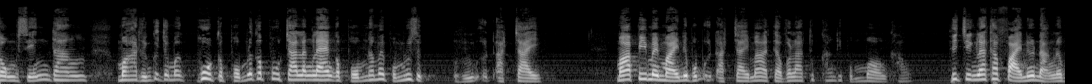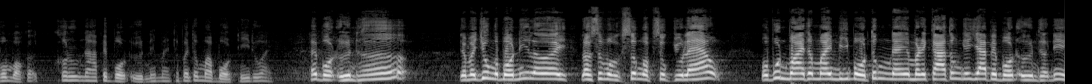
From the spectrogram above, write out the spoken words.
ส่งเสียงดัง มาถึงก็จะมาพูดกับผม แล้วก็พูดจาแรงๆกับผมทำให้ผมรู้สึกอึดอัดใจ มาปีใหม่ๆนี่ผมอึดอัดใจมากแต่เวลาทุกครั้งที่ผมมองเขาที่จริงแล้วถ้าฝ่ายเนื้อหนังเนี่ยผมบอกกรุณาไปโบสถ์อื่นได้ไหมทำไมต้องมาโบสถ์นี้ด้วย ให้โบสถ์อื่นเถอะอย่ามายุ่งกับโบสถ์นี้เลย เราสงบสงบสุขอยู่แล้วมาวุ่นวายทำไมมีโบสถ์ต้องในอเมริกาต้องเยอะแยะไปโบสถ์อื่นเถอะนี่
